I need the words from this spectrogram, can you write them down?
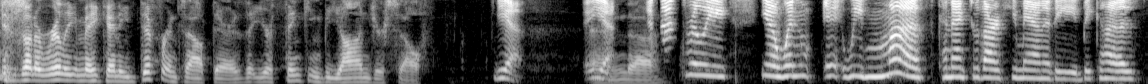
is going to really make any difference out there. Is that you're thinking beyond yourself. Yes. Yeah. And, uh, and that's really, you know, when it, we must connect with our humanity because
